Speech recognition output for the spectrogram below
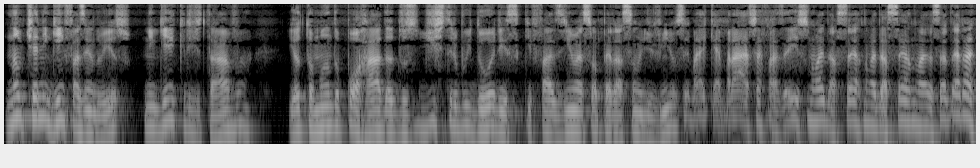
Não tinha ninguém fazendo isso, ninguém acreditava e eu tomando porrada dos distribuidores que faziam essa operação de vinho, você vai quebrar, você vai fazer isso, não vai dar certo, não vai dar certo, não vai dar certo, era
